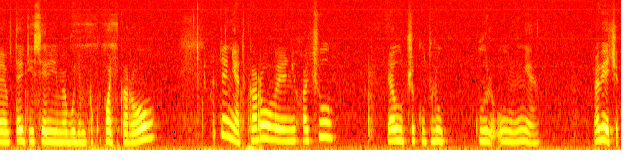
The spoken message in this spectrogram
Э, в третьей серии мы будем покупать корову. Хотя нет, коровы я не хочу. Я лучше куплю кур... не, овечек.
